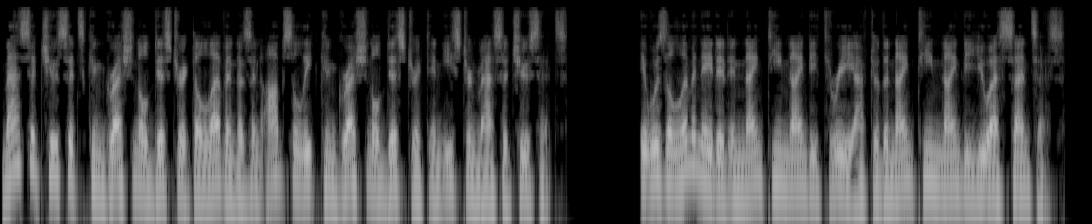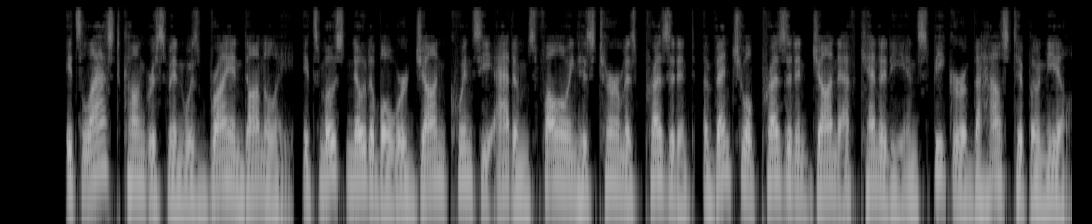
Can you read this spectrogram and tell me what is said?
Massachusetts Congressional District 11 is an obsolete congressional district in eastern Massachusetts. It was eliminated in 1993 after the 1990 U.S. Census. Its last congressman was Brian Donnelly, its most notable were John Quincy Adams following his term as president, eventual President John F. Kennedy and Speaker of the House Tip O'Neill.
